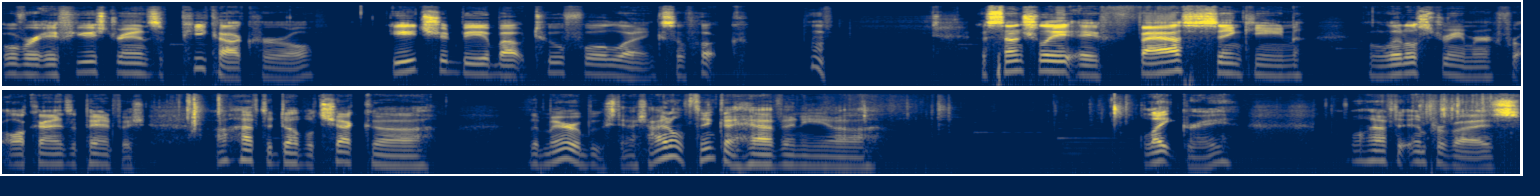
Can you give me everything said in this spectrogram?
over a few strands of peacock curl. Each should be about two full lengths of hook. Hmm. Essentially a fast sinking little streamer for all kinds of panfish. I'll have to double check uh, the marabou stash. I don't think I have any uh, light gray. We'll have to improvise.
